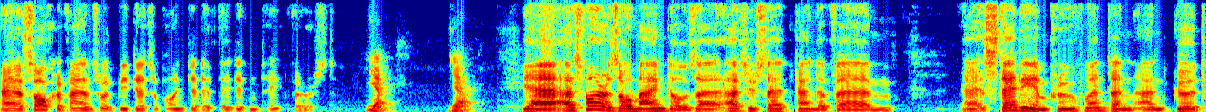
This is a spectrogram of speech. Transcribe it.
uh, soccer fans would be disappointed if they didn't take first. Yeah, yeah. Yeah, as far as Oman goes, uh, as you said, kind of um, uh, steady improvement and and good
